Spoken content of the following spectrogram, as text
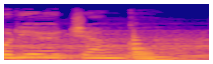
Audio Jungle.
